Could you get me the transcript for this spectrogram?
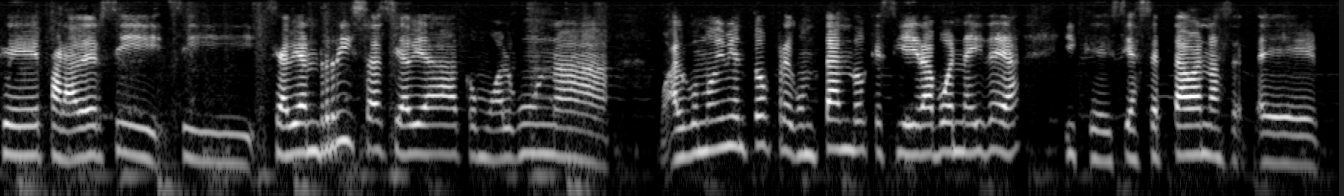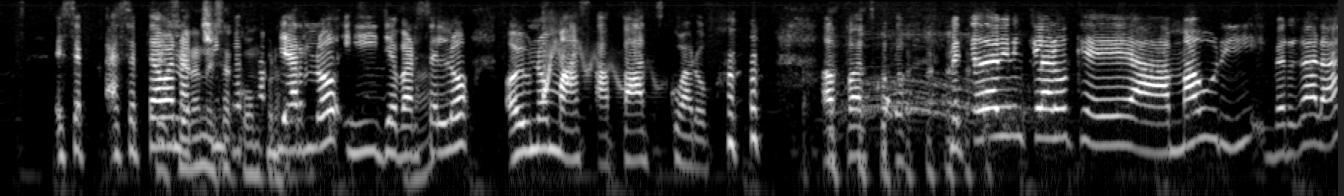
que para ver si, si, si habían risas, si había como alguna algún movimiento preguntando que si era buena idea y que si aceptaban ace- eh, aceptaban a Chivas cambiarlo y llevárselo hoy uno más a Pátzcuaro. a Pátzcuaro. Me queda bien claro que a Mauri Vergara,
